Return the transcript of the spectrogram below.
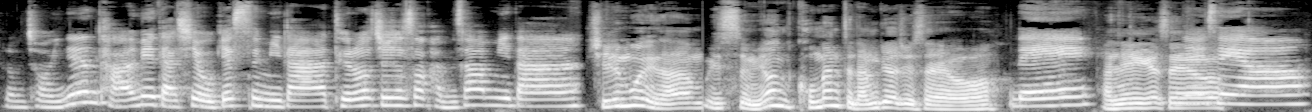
그럼 저희는 다음에 다시 오겠습니다. 들어주셔서 감사합니다. 질문이 남 있으면 코멘트 남겨주세요. 네. 안녕히 계세요. 안녕히 계세요.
